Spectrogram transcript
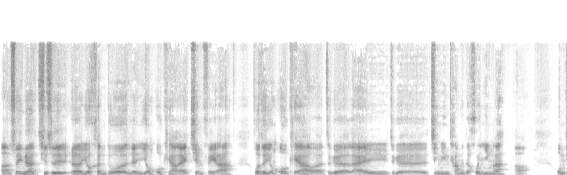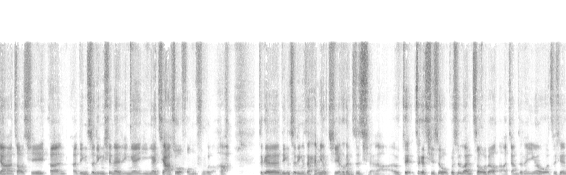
啊，所以呢，其实呃有很多人用 OKR 来减肥啊。或者用 OKR 这个来这个经营他们的婚姻啦啊，我们讲啊，早期呃呃林志玲现在应该应该嫁作逢妇了哈，这个林志玲在还没有结婚之前啊，这这个其实我不是乱诌的哈，讲真的，因为我之前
